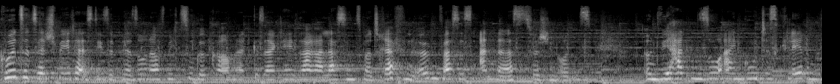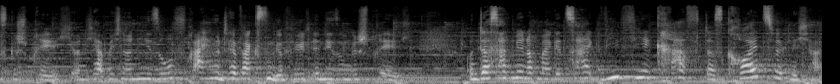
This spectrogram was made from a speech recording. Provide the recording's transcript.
Kurze Zeit später ist diese Person auf mich zugekommen und hat gesagt, hey Sarah, lass uns mal treffen, irgendwas ist anders zwischen uns. Und wir hatten so ein gutes, klärendes Gespräch und ich habe mich noch nie so frei und erwachsen gefühlt in diesem Gespräch. Und das hat mir nochmal gezeigt, wie viel Kraft das Kreuz wirklich hat.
